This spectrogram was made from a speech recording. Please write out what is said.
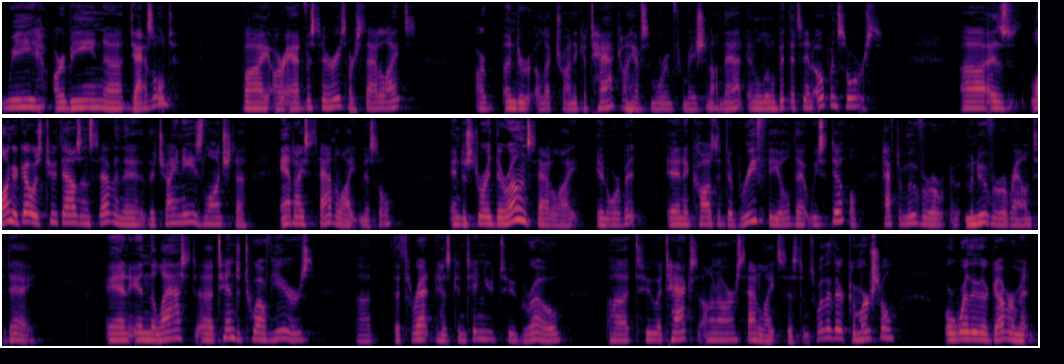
We are being uh, dazzled by our adversaries, our satellites, are under electronic attack. I have some more information on that in a little bit that's in open source. Uh, as long ago as 2007, the, the Chinese launched a anti-satellite missile and destroyed their own satellite in orbit, and it caused a debris field that we still have to move ar- maneuver around today. And in the last uh, 10 to 12 years, uh, the threat has continued to grow uh, to attacks on our satellite systems. Whether they're commercial or whether they're government,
